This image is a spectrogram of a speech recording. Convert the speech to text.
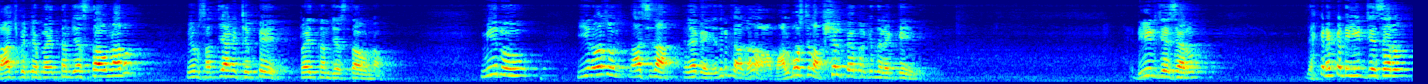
దాచిపెట్టే ప్రయత్నం చేస్తూ ఉన్నారు. మేము సత్యాన్ని చెప్పే ప్రయత్నం చేస్తూ ఉన్నాం. మీరు ఈరోజు రాసిన లేక ఎందుకంటే ఆల్మోస్ట్ అఫిషియల్ పేపర్ కింద లెక్క ఇది డిలీట్ చేశారు. ఎక్కడెక్కడ డిలీట్ చేశారు?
